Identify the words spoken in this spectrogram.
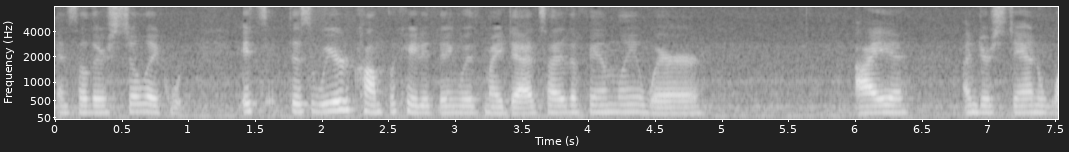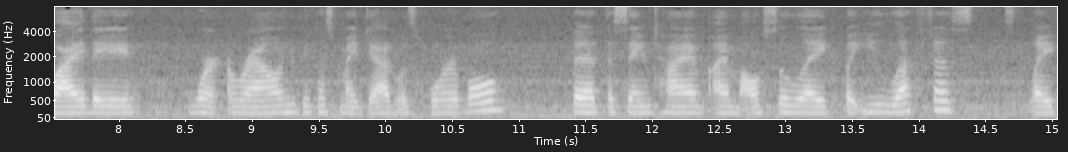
And so there's still like it's this weird complicated thing with my dad's side of the family where i understand why they weren't around because my dad was horrible but at the same time i'm also like but you left us like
